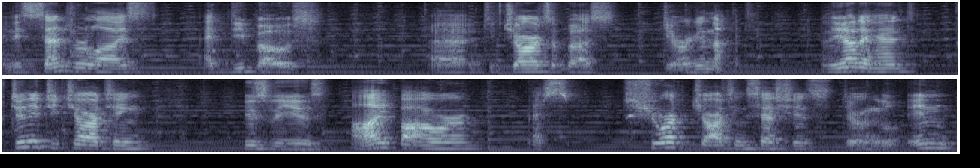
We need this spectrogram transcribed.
and is centralized at depots uh, to charge a bus during the night. On the other hand, opportunity charging usually use high power, has short charging sessions during in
